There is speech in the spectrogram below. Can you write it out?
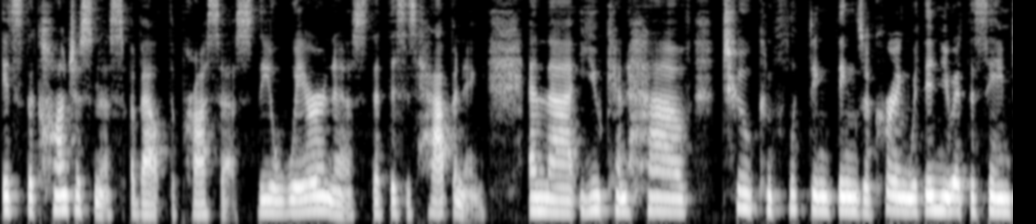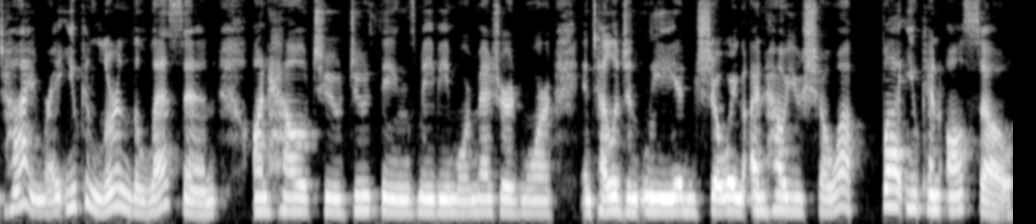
it's the consciousness about the process, the awareness that this is happening, and that you can have two conflicting things occurring within you at the same time, right? You can learn the lesson on how to do things maybe more measured, more intelligently, and showing and how you show up but you can also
